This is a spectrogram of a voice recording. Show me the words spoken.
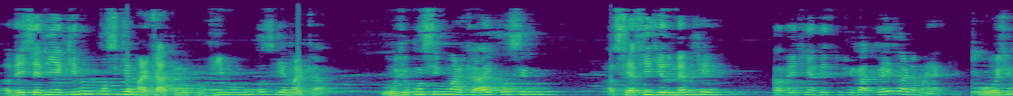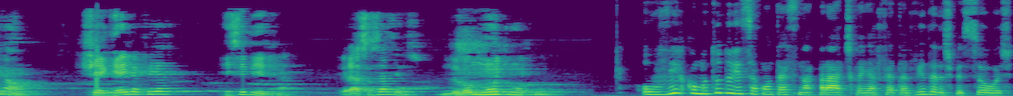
Às vezes você vinha aqui e não conseguia marcar, como eu vim, eu não conseguia marcar. Hoje eu consigo marcar e consigo ser atendido mesmo dia. Uma vez tinha vezes que eu chegava três horas da manhã aqui. Hoje não. Cheguei e já fui recebido já. Graças a Deus. Melhorou muito, muito, muito. Ouvir como tudo isso acontece na prática e afeta a vida das pessoas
